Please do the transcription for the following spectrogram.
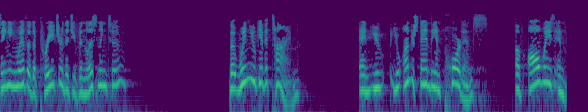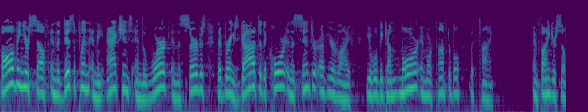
singing with or the preacher that you've been listening to. But when you give it time and you, you understand the importance of always involving yourself in the discipline and the actions and the work and the service that brings God to the core and the center of your life, you will become more and more comfortable with time and find yourself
